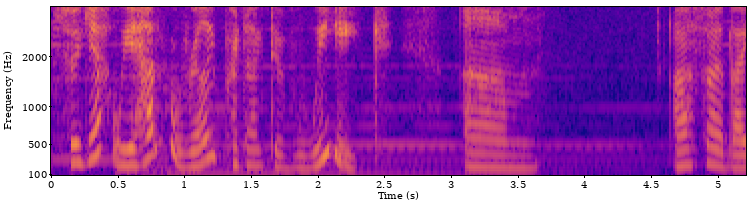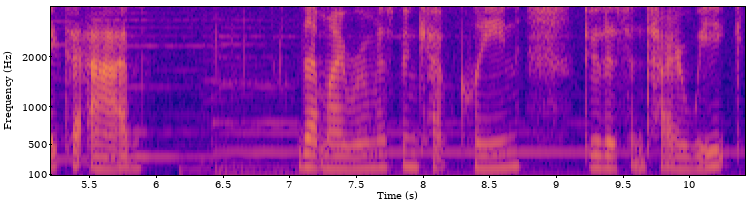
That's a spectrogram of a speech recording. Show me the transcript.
So, yeah, we had a really productive week. Um, Also, I'd like to add that my room has been kept clean through this entire week.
